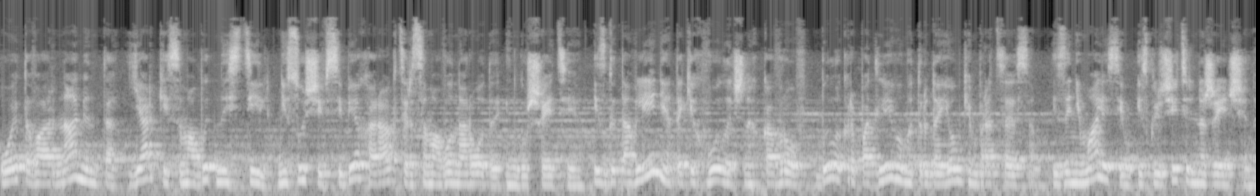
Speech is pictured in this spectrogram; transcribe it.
у этого орнамента яркий самобытный стиль, несущий в себе характер самого народа Ингушетии. Изготовление таких войлочных ковров было кропотливым и трудоемким процессом, и занимались им исключительно женщины.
